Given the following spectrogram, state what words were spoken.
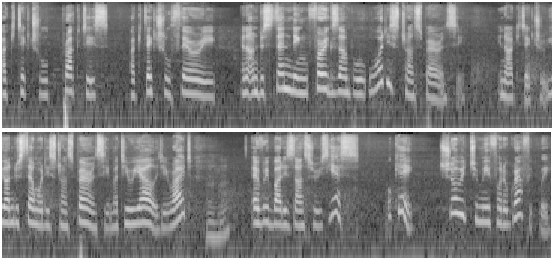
architectural practice architectural theory and understanding for example what is transparency in architecture. You understand what is transparency, materiality, right? Mm-hmm. Everybody's answer is yes. Okay, show it to me photographically.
